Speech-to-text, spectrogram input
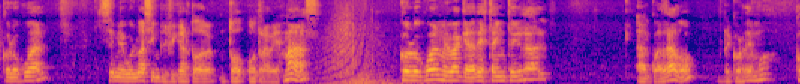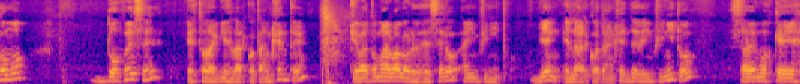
Con lo cual se me vuelve a simplificar todo, otra vez más. Con lo cual me va a quedar esta integral al cuadrado, recordemos, como dos veces, esto de aquí es el arco tangente, que va a tomar valores de 0 a infinito. Bien, el arco tangente de infinito sabemos que es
